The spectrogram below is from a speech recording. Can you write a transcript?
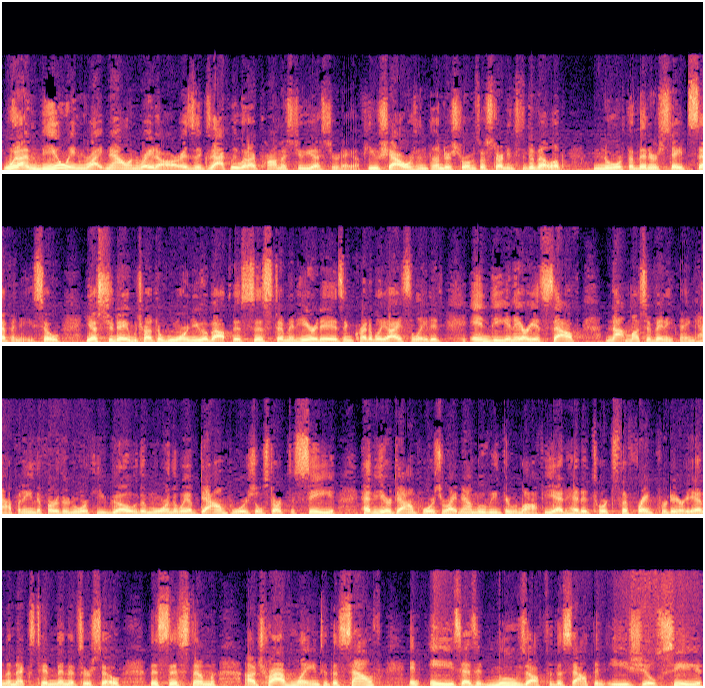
What I'm viewing right now on radar is exactly what I promised you yesterday. A few showers and thunderstorms are starting to develop north of Interstate 70. So yesterday we tried to warn you about this system, and here it is, incredibly isolated. Indy, and area south, not much of anything happening. The further north you go, the more in the way of downpours you'll start to see. Heavier downpours right now moving through Lafayette, headed towards the Frankfort area in the next 10 minutes or so. The system uh, traveling to the south and east. As it moves off to the south and east, you'll see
